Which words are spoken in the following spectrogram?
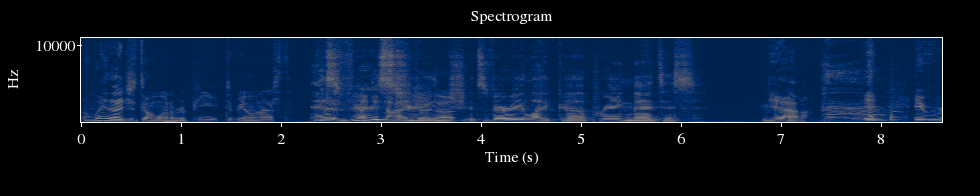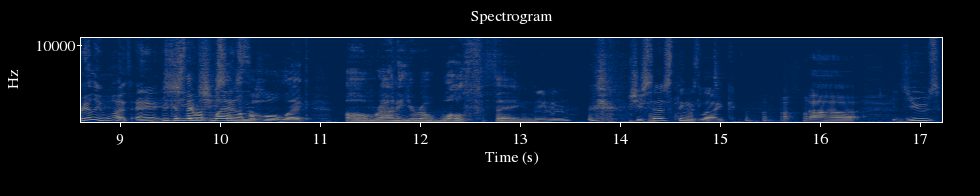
a way that I just don't want to repeat, to be honest. It's I, very I did not strange. enjoy that. it's very like uh, praying mantis Yeah, it it really was, and it, because she- they were playing says- on the whole like oh ronnie you're a wolf thing Mhm. She says things like, uh, "Use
